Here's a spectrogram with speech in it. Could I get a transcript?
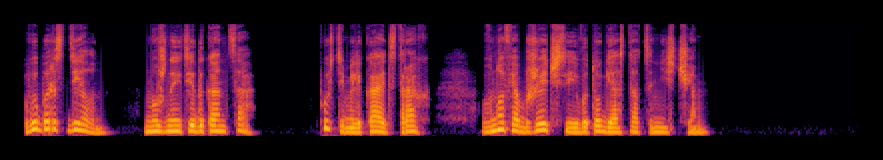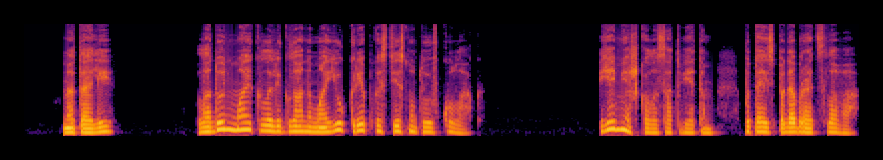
Выбор сделан. Нужно идти до конца. Пусть и мелькает страх, вновь обжечься и в итоге остаться ни с чем. Натали. Ладонь Майкла легла на мою, крепко стиснутую в кулак. Я мешкала с ответом, пытаясь подобрать слова.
